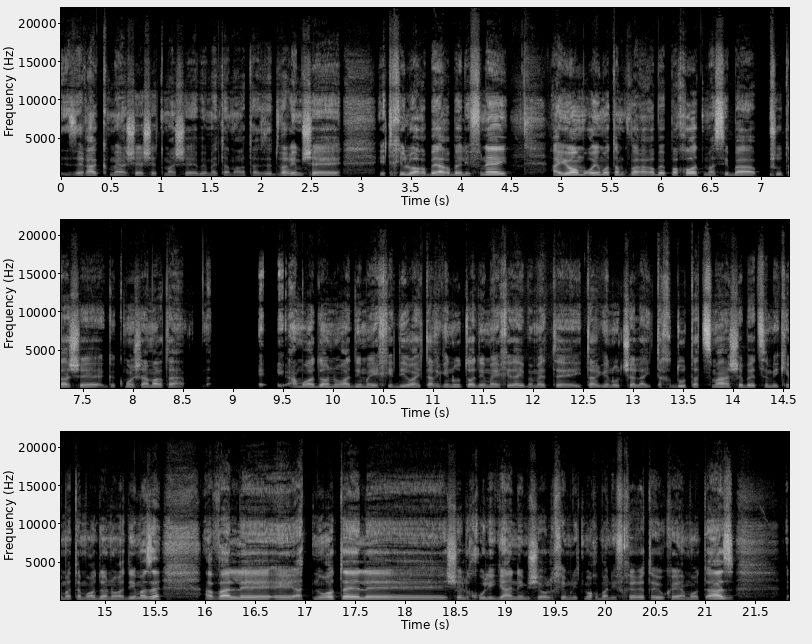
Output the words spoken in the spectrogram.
זה רק מאשש את מה שבאמת אמרת. זה דברים שהתחילו הרבה הרבה לפני, היום רואים אותם כבר הרבה פחות, מהסיבה פשוטה שכמו שאמרת, המועדון אוהדים היחידי או ההתארגנות אוהדים היחידה היא באמת אה, התארגנות של ההתאחדות עצמה, שבעצם הקימה את המועדון אוהדים הזה, אבל uh, התנועות האלה של חוליגנים שהולכים לתמוך בנבחרת היו קיימות אז, uh,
